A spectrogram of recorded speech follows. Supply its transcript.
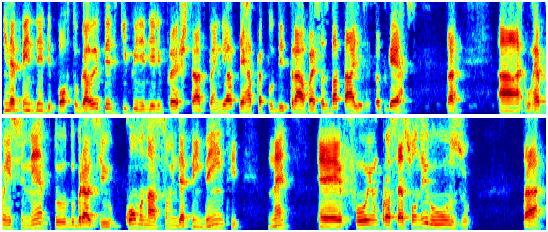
independente de Portugal, ele teve que pedir dinheiro emprestado para a Inglaterra para poder travar essas batalhas, essas guerras. Tá? o reconhecimento do, do, Brasil como nação independente né, é, foi um processo oneroso. Tá?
